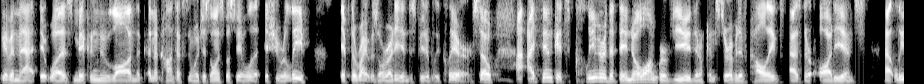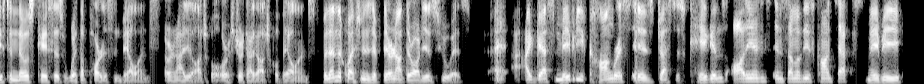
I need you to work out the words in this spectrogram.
given that it was making new law in the, in a context in which it's only supposed to be able to issue relief if the right was already indisputably clear. So I think it's clear that they no longer view their conservative colleagues as their audience at least in those cases with a partisan valence or an ideological or a strict ideological valence. But then the question is if they're not their audience, who is? I guess maybe Congress is Justice Kagan's audience in some of these contexts. Maybe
